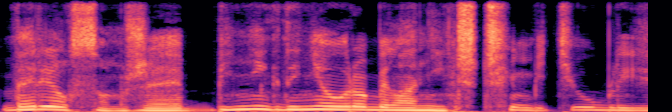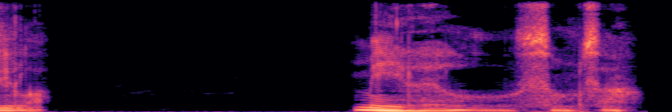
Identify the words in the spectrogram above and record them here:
Veril som, že by nikdy neurobila nič, čím by ti ublížila. Mýlil som sa.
